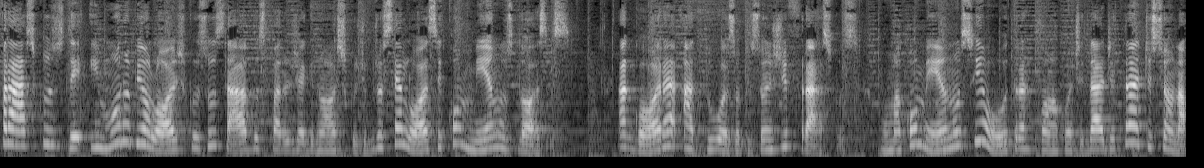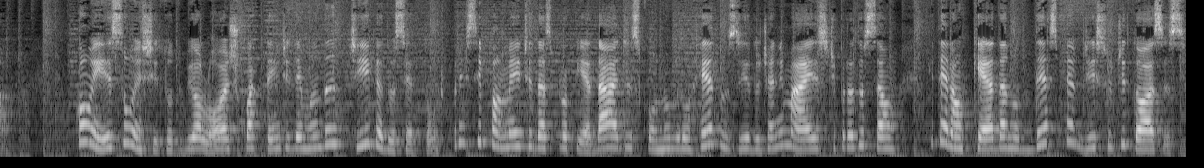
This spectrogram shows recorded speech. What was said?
frascos de imunobiológicos usados para o diagnóstico de brucelose com menos doses. Agora há duas opções de frascos, uma com menos e outra com a quantidade tradicional. Com isso, o Instituto Biológico atende demanda antiga do setor, principalmente das propriedades com número reduzido de animais de produção, que terão queda no desperdício de doses.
